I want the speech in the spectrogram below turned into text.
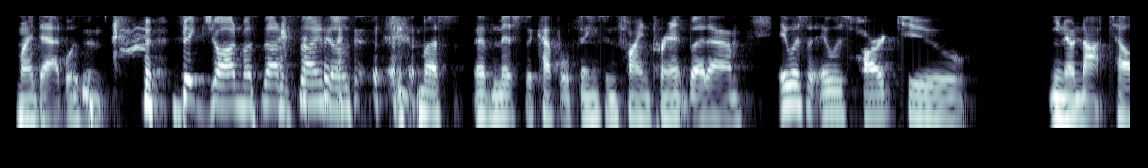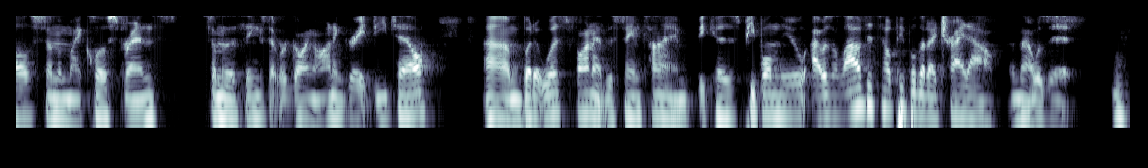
my dad wasn't Big John must not have signed those. must have missed a couple things in fine print, but um, it was it was hard to, you know, not tell some of my close friends some of the things that were going on in great detail. Um, but it was fun at the same time because people knew I was allowed to tell people that I tried out, and that was it. Mm.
